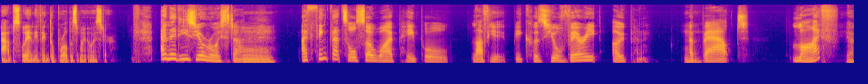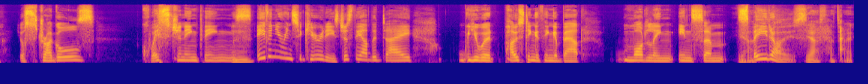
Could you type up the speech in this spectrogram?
absolutely anything. The world is my oyster. And it is your oyster. Mm. I think that's also why people love you because you're very open mm. about life, yeah. your struggles, questioning things, mm. even your insecurities. Just the other day, you were posting a thing about modeling in some yes. speedos. Yes, that's right.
